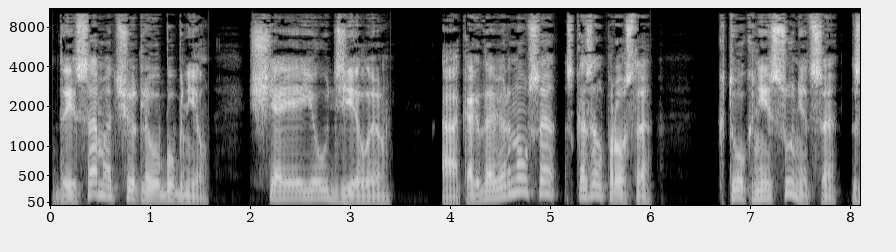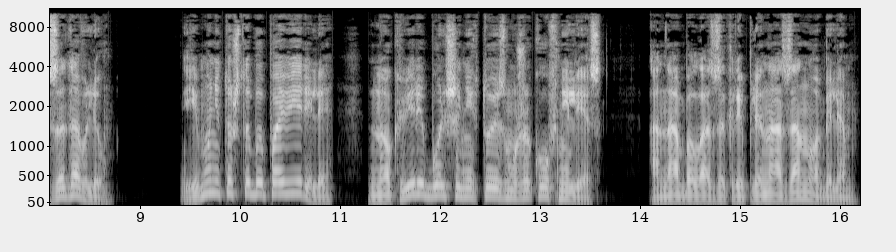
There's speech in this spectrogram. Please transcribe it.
да и сам отчетливо бубнил. «Ща я ее уделаю». А когда вернулся, сказал просто «Кто к ней сунется, задавлю». Ему не то чтобы поверили, но к Вере больше никто из мужиков не лез. Она была закреплена за Нобелем.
